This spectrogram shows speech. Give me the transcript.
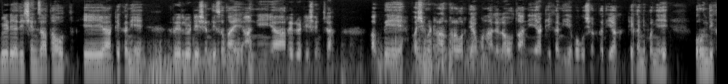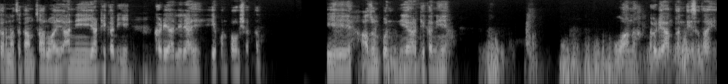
बीड या दिशेने जात आहोत. हे या ठिकाणी हे रेल्वे स्टेशन दिसत आहे आणि या रेल्वे स्टेशनच्या अगदी पाचशे मीटर अंतरावरती आपण आलेलो आहोत आणि या ठिकाणी हे बघू शकतात या ठिकाणी पण हे रुंदीकरणाचं काम चालू आहे आणि या ठिकाणी ही खडे आलेले आहे. हे पण पाहू शकतात. हे अजून पण या ठिकाणी हे वाहन खडे आणताना दिसत आहेत.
